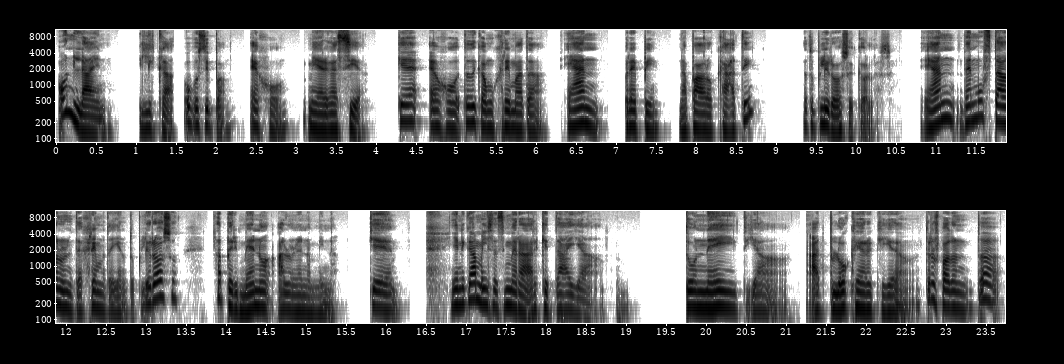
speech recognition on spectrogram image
online υλικά. Όπως είπα, έχω μια εργασία και έχω τα δικά μου χρήματα. Εάν πρέπει να πάρω κάτι, θα το πληρώσω κιόλας. Εάν δεν μου φτάνουν τα χρήματα για να το πληρώσω, θα περιμένω άλλον ένα μήνα. Και γενικά μίλησα σήμερα αρκετά για donate, για adblocker και για τέλος πάντων τα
